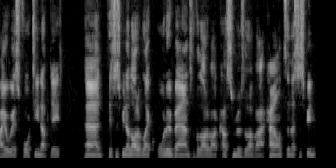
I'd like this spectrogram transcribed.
iOS 14 update. And there's just been a lot of like auto bans of a lot of our customers, a lot of our accounts, and that's just been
